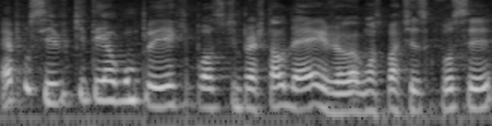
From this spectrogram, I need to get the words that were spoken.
é possível que tenha algum player que possa te emprestar o deck, jogar algumas partidas com você.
